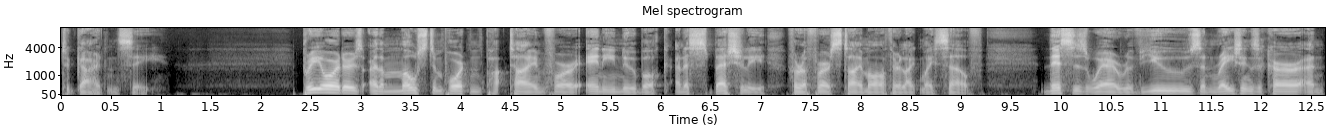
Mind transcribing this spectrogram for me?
to Gardensea. Pre orders are the most important po- time for any new book, and especially for a first time author like myself. This is where reviews and ratings occur and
